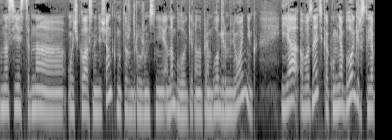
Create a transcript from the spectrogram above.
У нас есть одна очень классная девчонка, мы тоже дружим с ней. Она блогер, она прям блогер-миллионник. И я, вы знаете, как у меня блогерство, я,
